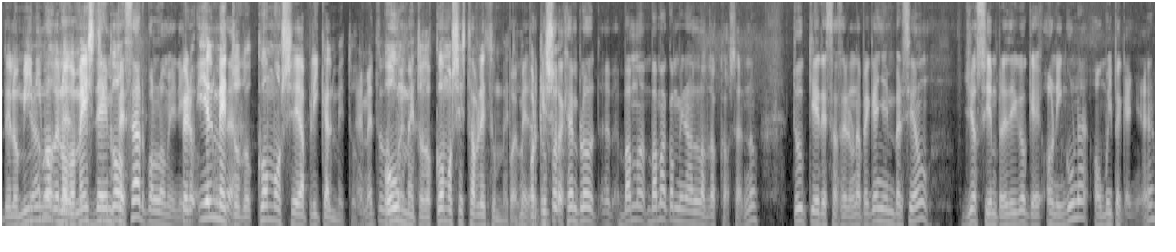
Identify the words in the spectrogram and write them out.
de lo mínimo, de lo doméstico. De empezar por lo mínimo. Pero, ¿y el método? ¿Cómo se aplica el método? o un método, ¿cómo se establece un pues método? Porque por ejemplo, eh, vamos, vamos a combinar las dos cosas, ¿no? Tú quieres hacer una pequeña inversión, yo siempre digo que o ninguna o muy pequeña, ¿eh?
